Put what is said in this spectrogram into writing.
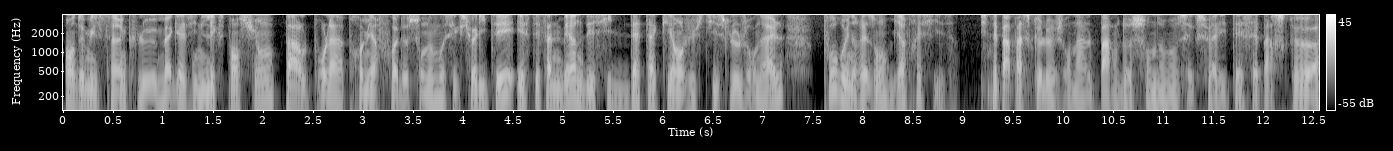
En 2005, le magazine L'Expansion parle pour la première fois de son homosexualité et Stéphane Bern décide d'attaquer en justice le journal pour une raison bien précise. Ce n'est pas parce que le journal parle de son homosexualité, c'est parce que euh,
